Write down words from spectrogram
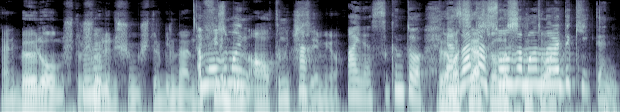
Yani böyle olmuştur, Hı hı. şöyle düşünmüştür bilmem ne. Ama Film zaman- bunun altını çizemiyor. Aynen sıkıntı o. Yani zaten son zamanlardaki yani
